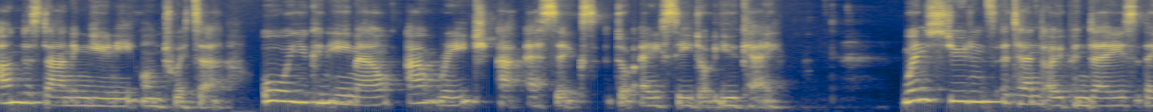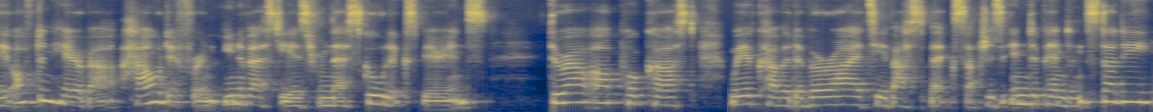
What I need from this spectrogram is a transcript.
understandinguni on Twitter, or you can email outreach at essex.ac.uk. When students attend open days, they often hear about how different university is from their school experience. Throughout our podcast, we have covered a variety of aspects such as independent study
